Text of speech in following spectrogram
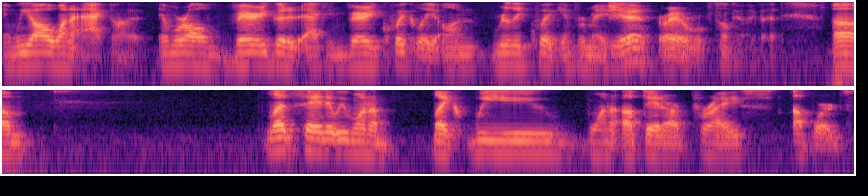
and we all want to act on it, and we're all very good at acting very quickly on really quick information, Yeah. right, or something like that. Um, let's say that we want to like we want to update our price upwards,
